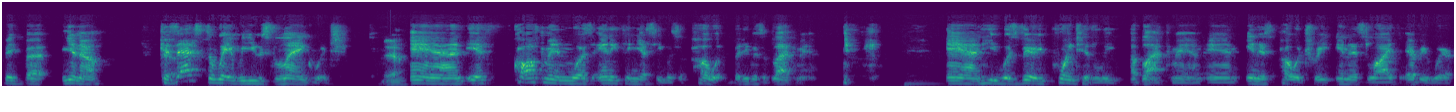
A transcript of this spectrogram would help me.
big butt you know? Because that's the way we use language. Yeah. and if kaufman was anything yes he was a poet but he was a black man. And he was very pointedly a black man and in his poetry in his life everywhere.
